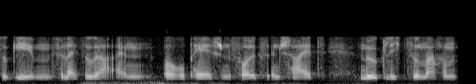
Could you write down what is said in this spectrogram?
zu geben, vielleicht sogar einen europäischen Volksentscheid möglich zu machen,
